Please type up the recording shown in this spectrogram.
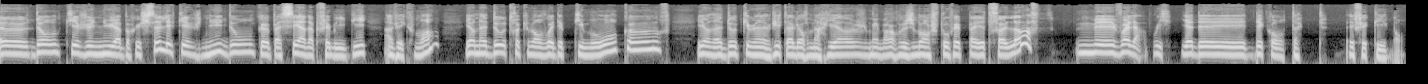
Euh, donc, qui est venue à Bruxelles et qui est venue donc passer un après-midi avec moi. Il y en a d'autres qui m'envoient des petits mots encore. Il y en a d'autres qui m'invitent à leur mariage, mais malheureusement, je pouvais pas être là. Mais voilà, oui, il y a des, des contacts, effectivement.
